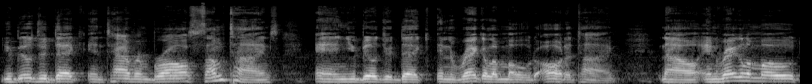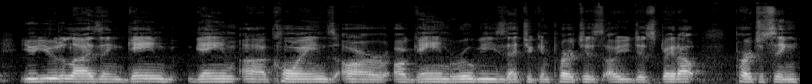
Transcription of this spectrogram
You build your deck in Tavern Brawl sometimes, and you build your deck in regular mode all the time. Now, in regular mode, you're utilizing game game uh, coins or or game rubies that you can purchase, or you just straight out purchasing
